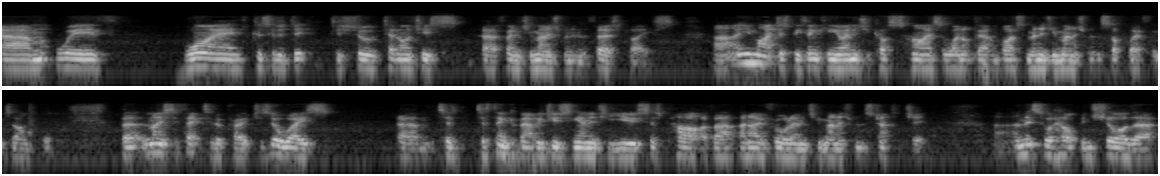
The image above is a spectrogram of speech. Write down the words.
um, with why consider di digital technologies uh, for energy management in the first place. Uh, you might just be thinking your energy costs are high, so why not go out and buy some energy management software, for example. But the most effective approach is always um, to, to, think about reducing energy use as part of a, an overall energy management strategy. Uh, and this will help ensure that,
